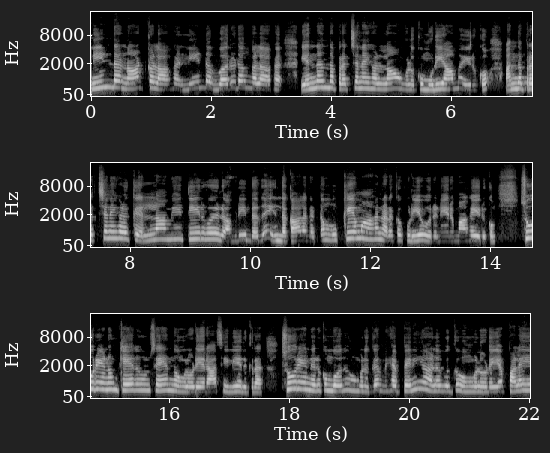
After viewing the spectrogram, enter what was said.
நீண்ட நாட்களாக நீண்ட வருடங்களாக எந்தெந்த பிரச்சனைகள்லாம் உங்களுக்கு முடியாம இருக்கோ அந்த பிரச்சனைகளுக்கு எல்லாமே தீர்வு அப்படின்றது இந்த காலகட்டம் முக்கியமாக நடக்கக்கூடிய ஒரு நேரமாக இருக்கும். சூரியனும் கேதுவும் சேர்ந்து உங்களுடைய ராசி ராசியிலேயே இருக்கிறார். சூரியன் இருக்கும்போது உங்களுக்கு மிக பெரிய அளவுக்கு உங்களுடைய பழைய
